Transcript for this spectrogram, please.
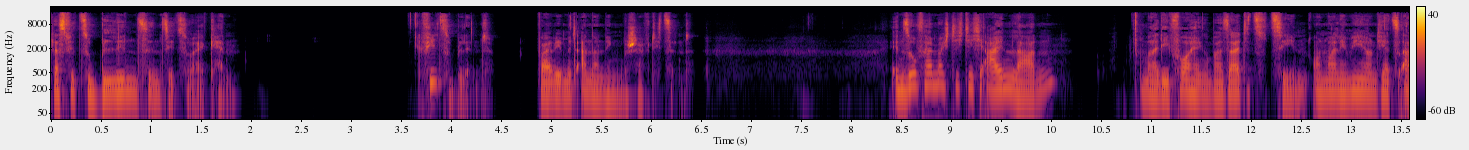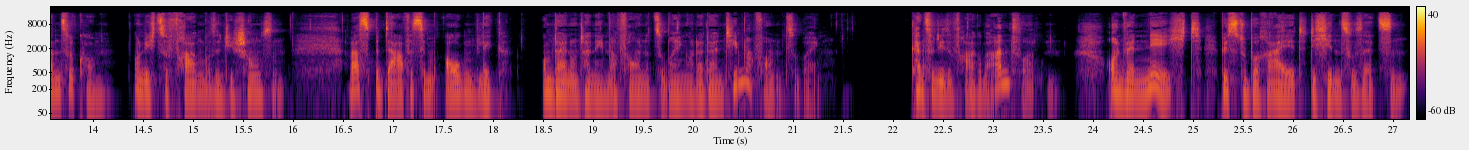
dass wir zu blind sind, sie zu erkennen. Viel zu blind, weil wir mit anderen Dingen beschäftigt sind. Insofern möchte ich dich einladen, mal die Vorhänge beiseite zu ziehen und mal im Hier und Jetzt anzukommen und dich zu fragen, wo sind die Chancen? Was bedarf es im Augenblick, um dein Unternehmen nach vorne zu bringen oder dein Team nach vorne zu bringen? Kannst du diese Frage beantworten? Und wenn nicht, bist du bereit, dich hinzusetzen?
